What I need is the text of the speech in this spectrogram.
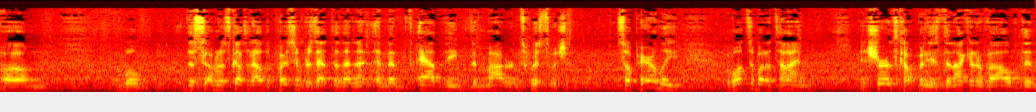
Um, we'll this, I'm going to discuss how the person presented and then, and then add the, the modern twist. Which so apparently, once upon a time, insurance companies did not get involved in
